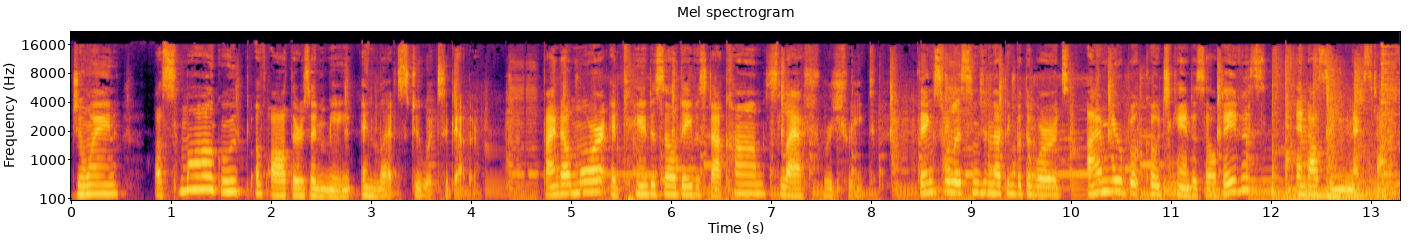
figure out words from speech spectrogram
Join a small group of authors and me, and let's do it together. Find out more at CandiceLDavis.com slash retreat. Thanks for listening to Nothing But the Words. I'm your book coach, Candace L. Davis, and I'll see you next time.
